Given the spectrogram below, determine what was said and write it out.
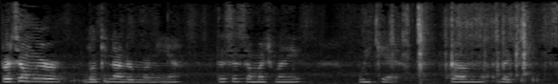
pretend we were looking at our money, yeah. This is how much money we get from the tickets.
